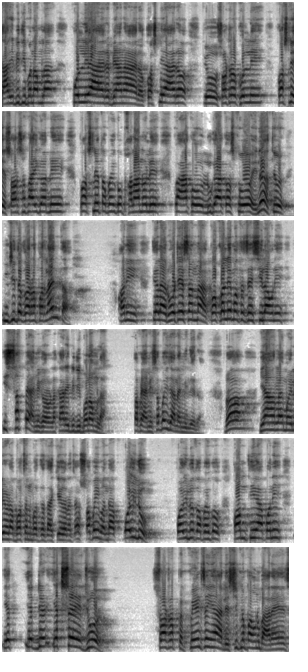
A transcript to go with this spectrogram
कार्यविधि बनाउँला। कसले आएर बिहान आएर कसले आएर त्यो सटर खोल्ने कसले सरसफाइ गर्ने कसले तपाईँको फलानोले आएको लुगा कसको होइन त्यो इन्ट्री त गर्न पर्ला नि त। अनि त्यसलाई रोटेसनमा कसले मात्र चाहिँ सिलाउने यी सबै हामी गरौँला कार्यविधि बनाउँला। तपाईँ हामी सबैजना मिलेर। र यहाँहरूलाई मैले एउटा वचनबद्धता के गर्न चाहन्छु सबैभन्दा पहिलो पहिलो तपाईँको कम्तीमा पनि एक एक डेढ एक सय जोर सर्ट र पेन्ट चाहिँ यहाँहरूले सिक्न पाउनु भएको रहेछ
